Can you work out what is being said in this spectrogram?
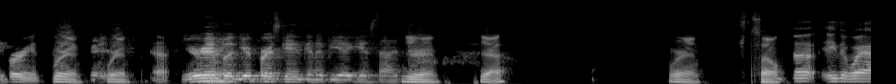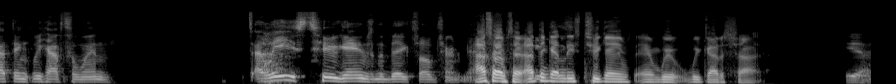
in. we're in. We're in. You're in. We're in. you're in, Yeah. but your first game's gonna be against that. You're in. Yeah. We're in. So Uh, either way, I think we have to win at least two games in the Big Twelve tournament. that's what I'm saying. I think at least two games and we we got a shot. Yeah.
